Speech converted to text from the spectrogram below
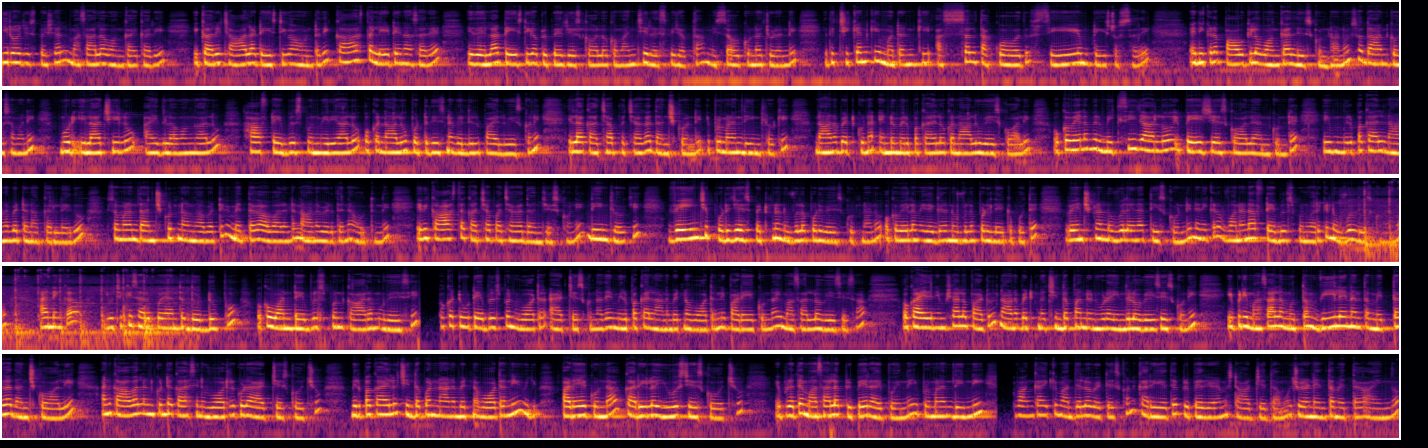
ఈరోజు స్పెషల్ మసాలా వంకాయ కర్రీ. ఈ కర్రీ చాలా టేస్టీగా ఉంటుంది. కాస్త లేట్ అయినా సరే ఇది ఎలా టేస్టీగా ప్రిపేర్ చేసుకోవాలో ఒక మంచి రెసిపీ చెప్తా. మిస్ అవ్వకుండా చూడండి. ఇది చికెన్కి మటన్కి అస్సలు తక్కువ అవ్వదు. సేమ్ టేస్ట్ వస్తుంది. నేను ఇక్కడ పావు కిలో వంకాయలు తీసుకుంటున్నాను. సో దానికోసమని మూడు ఇలాచీలు ఐదు లవంగాలు హాఫ్ టేబుల్ స్పూన్ మిరియాలు ఒక నాలుగు పొట్టు తీసిన వెల్లుల్లిపాయలు వేసుకొని ఇలా కచ్చాపచ్చాగా దంచుకోండి. ఇప్పుడు మనం దీంట్లోకి నానబెట్టుకున్న ఎండు మిరపకాయలు ఒక నాలుగు వేసుకోవాలి. ఒకవేళ మీరు మిక్సీ జార్లో పేస్ట్ చేసుకోవాలి అనుకుంటే ఈ మిరపకాయలు నానబెట్టనక్కర్లేదు. సో మనం దంచుకుంటున్నాం కాబట్టి ఇవి మెత్తగా అవ్వాలంటే నానబెడితేనే అవుతుంది. ఇవి కాస్త కచ్చాపచ్చాగా దంచేసుకొని దీంట్లోకి వేయించి పొడి చేసి పెట్టుకున్న నువ్వుల పొడి వేసుకుంటున్నాను. ఒకవేళ మీ దగ్గర నువ్వుల పొడి లేకపోతే వేయించుకున్న నువ్వులైనా తీసుకోండి. నేను ఇక్కడ one and half tablespoon వరకు నువ్వులు తీసుకున్నాను. అండ్ ఇంకా రుచికి సరిపోయేంత దొడ్డుప్పు ఒక వన్ టేబుల్ స్పూన్ కారం వేసి ఒక two tablespoon water add చేసుకున్నదే మిరపకాయలు నానబెట్టిన వాటర్ని పడేయకుండా ఈ మసాలలో వేసేసా. ఒక ఐదు నిమిషాల పాటు నానబెట్టుకున్న చింతపండును కూడా ఇందులో వేసేసుకొని ఇప్పుడు ఈ మసాలా మొత్తం వీలైనంత మెత్తగా దంచుకోవాలి. అండ్ కావాలనుకుంటే కాసిన వాటర్ కూడా యాడ్ చేసుకోవచ్చు. మిరపకాయలు చింతపండు నానబెట్టిన వాటర్ని పడేయకుండా కర్రీలో యూస్ చేసుకోవచ్చు. ఇప్పుడైతే మసాలా ప్రిపేర్ అయిపోయింది. ఇప్పుడు మనం దీన్ని వంకాయకి మధ్యలో పెట్టేసుకొని కర్రీ అయితే ప్రిపేర్ చేయడం స్టార్ట్ చేద్దాము. చూడండి ఎంత మెత్తగా అయిందో.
